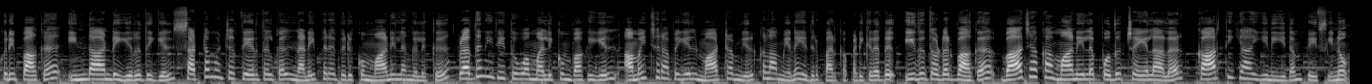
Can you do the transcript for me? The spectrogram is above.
குறிப்பாக இந்த ஆண்டு இறுதியில் சட்டமன்ற தேர்தல்கள் நடைபெறவிருக்கும் மாநிலங்களுக்கு பிரதிநிதித்துவம் அளிக்கும் வகையில் அமைச்சரவையில் மாற்றம் இருக்கலாம் என எதிர்பார்க்கப்படுகிறது. இது தொடர்பாக பாஜக மாநில பொதுச் செயலாளர் கார்த்தியாயினியிடம் பேசினோம்.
